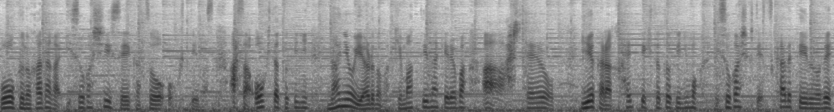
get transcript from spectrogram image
多くの方が忙しい生活を送っています。朝起きた時に何をやるのか決まっていなければああ明日やろう。家から帰ってきた時にも忙しくて疲れているので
